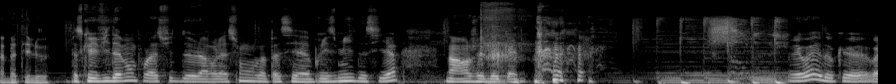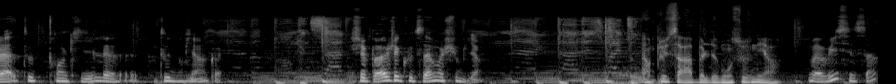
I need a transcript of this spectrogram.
Abattez-le. Parce qu'évidemment, pour la suite de la relation, on va passer à Brise Me de Sia. Non, je déconne. Mais ouais, donc euh, voilà, toute tranquille, euh, toute bien, quoi. Je sais pas, j'écoute ça, moi je suis bien. En plus, ça rappelle de bons souvenirs. Bah oui, c'est ça.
